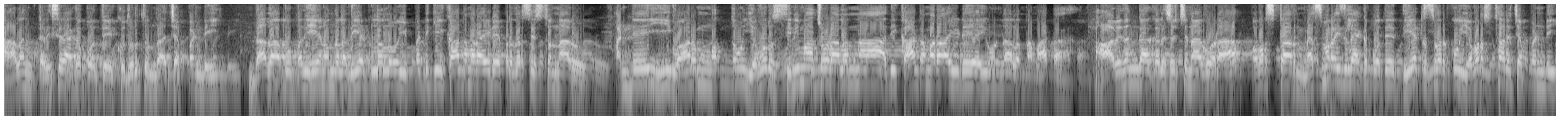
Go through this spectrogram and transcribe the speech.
కాలం కలిసి రాకపోతే కుదురుతుందా చెప్పండి. దాదాపు పదిహేను వందల థియేటర్లలో ఇప్పటికీ కాటమరాయుడే ప్రదర్శిస్తున్నారు. అంటే ఈ వారం మొత్తం ఎవరు సినిమా చూడాలన్నా అది కాటమరాయుడే అయి ఉండాలన్న మాట. ఆ విధంగా కలిసి వచ్చినా కూడా పవర్ స్టార్ మెస్మరైజ్ లేకపోతే థియేటర్స్ వరకు ఎవరు వస్తారు చెప్పండి.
